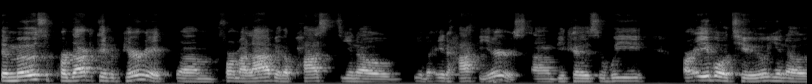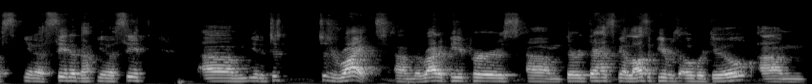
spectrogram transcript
the most productive period um, for my lab in the past, you know, you know, eight and a half years, um, because we are able to, you know, you know, sit, the, you know, sit, um, you know, just just write. Um, the write papers, um, there, there has been lots of papers overdue. Um,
